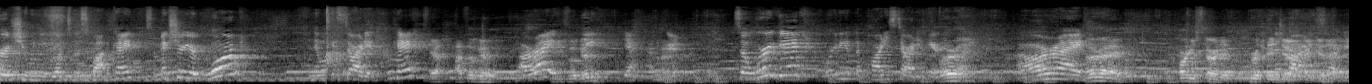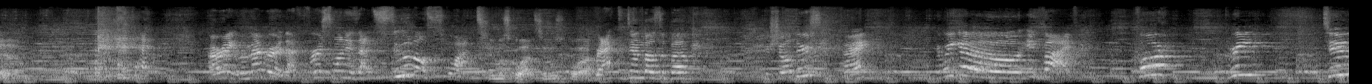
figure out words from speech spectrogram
hurt you when you go into the squat, okay? So make sure you're warm and then we'll get started, okay? Yeah, I feel good. All right. You feel good? Yeah, I'm good. So we're good. We're gonna get the party started here. All right. All right. All right. Party started. Birthday joke. I get that. Yeah. All right, remember that first one is that sumo squat. Sumo squat. Sumo squat. Rack the dumbbells above your shoulders. All right. Here we go. In five, four, three, two,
